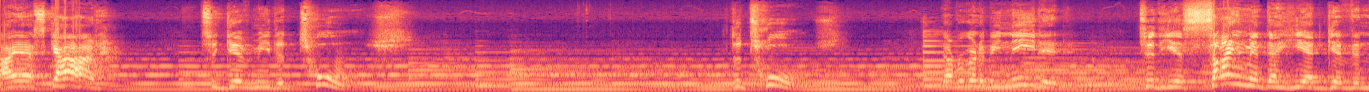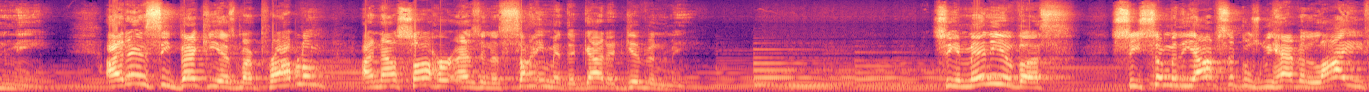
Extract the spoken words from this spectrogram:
I ask God to give me the tools, the tools that were going to be needed to the assignment that He had given me. I didn't see Becky as my problem. I now saw her as an assignment that God had given me. See, many of us see some of the obstacles we have in life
